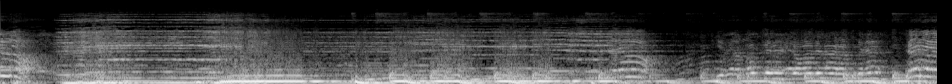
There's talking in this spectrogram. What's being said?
ಇಲ್ಲ. ಇದರ ಬಗ್ಗೆ ನಿಮಗೆ ಹೇಳ್ತೇನೆ?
